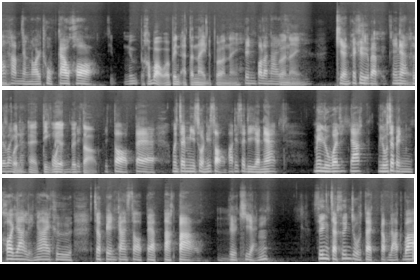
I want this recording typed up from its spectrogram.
ต้องทำอย่างน้อยถูก9ข้อนี่เขาบอกว่าเป็นอัตนัยหรือเปล่าไหนเป็นปรนัยปรนัยเขียนก็คือแบบไอ้เนี่ยเขาเรียกว่าผไงลนะเออติ๊กเลือกผลเลือกตอบติ๊กตอบ แต่มันจะมีส่วนที่2ภาคทฤษฎีอันเนี้ยไม่รู้ว่ายากไม่รู้จะเป็นข้อยากหรือง่ายคือ จะเป็นการสอบแบบปากเปล่า หรือเขียน ซึ่งจะขึ้นอยู่แต่กับรัฐว่า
